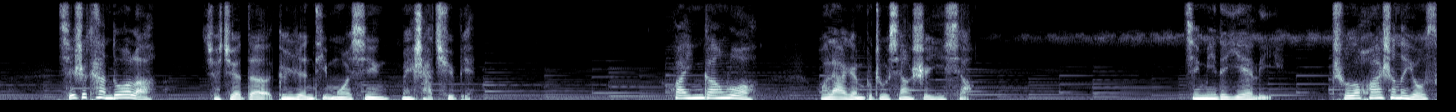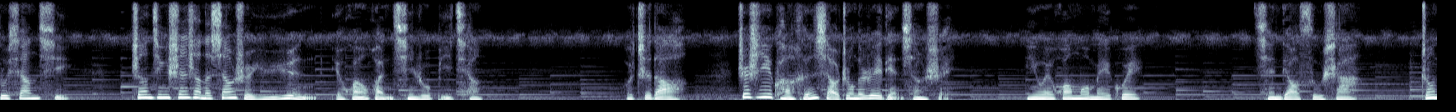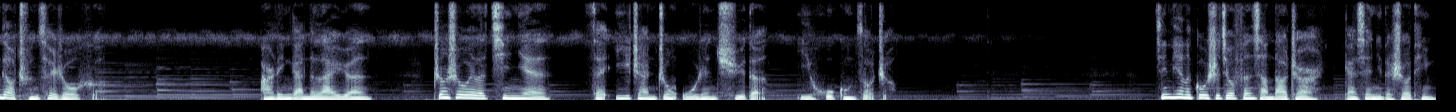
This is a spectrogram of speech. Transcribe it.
其实看多了就觉得跟人体模型没啥区别。”话音刚落，我俩忍不住相视一笑。静谧的夜里，除了花生的油酥香气。张晶身上的香水余韵也缓缓沁入鼻腔。我知道，这是一款很小众的瑞典香水，名为荒漠玫瑰。前调肃杀，中调纯粹柔和。而灵感的来源，正是为了纪念在一战中无人区的医护工作者。今天的故事就分享到这儿，感谢你的收听。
